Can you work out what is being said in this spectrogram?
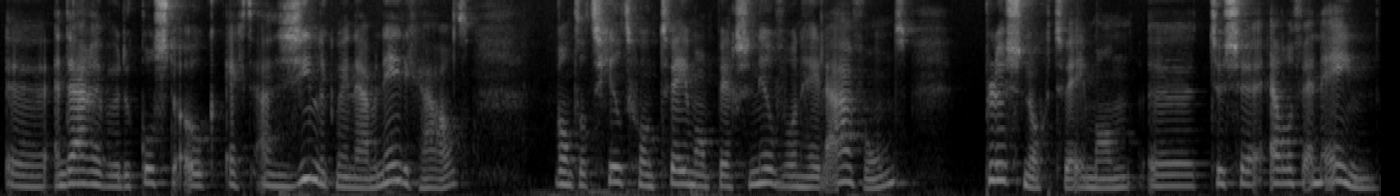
Eh, en daar hebben we de kosten ook echt aanzienlijk mee naar beneden gehaald. Want dat scheelt gewoon twee man personeel voor een hele avond. Plus nog twee man eh, tussen 11 en 1.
